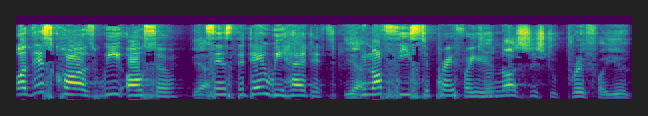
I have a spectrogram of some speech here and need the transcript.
For this cause we also, Yeah. since the day we heard it, Yeah. do not cease to pray for you. Do not cease to pray for you.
